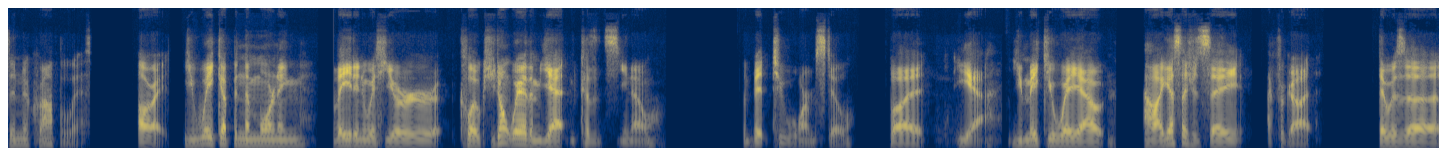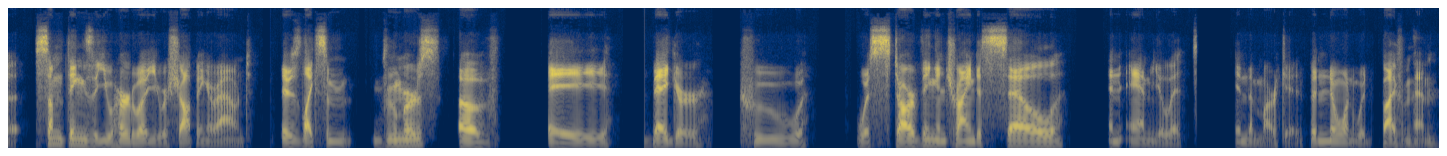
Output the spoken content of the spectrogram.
the necropolis. All right. You wake up in the morning laden with your cloaks. You don't wear them yet because it's, you know, a bit too warm still. But yeah, you make your way out. Oh, I guess I should say, I forgot. There was uh, some things that you heard while you were shopping around. There's like some rumors of a beggar who was starving and trying to sell an amulet in the market, but no one would buy from him.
